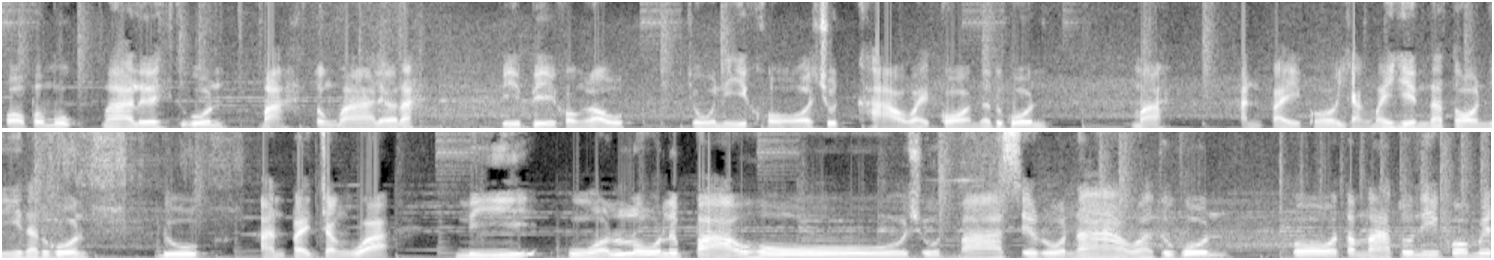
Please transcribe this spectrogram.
ขอประมุกมาเลยทุกคนมาต้องมาแล้วนะปีป้ของเราโจนี้ขอชุดขาวไว้ก่อนนะทุกคนมาหันไปก็ยังไม่เห็นนะตอนนี้นะทุกคน ดูหันไปจังหวะนี้หัวโลนหรือเปล่าโอ้โหชุดบาร์เซโลนาว่ะทุกคนก็ตำนานตัวนี้ก็ไม่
